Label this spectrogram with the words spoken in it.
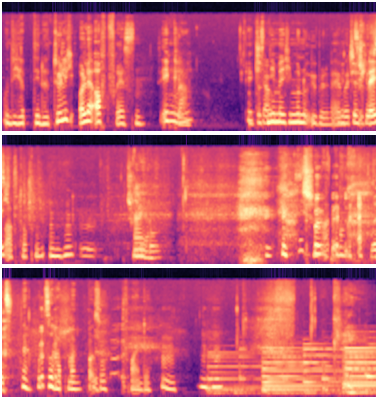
und ich habe die natürlich alle aufgefressen. Ist eh klar. Eh Und das nehme ich immer nur übel, weil ich wollte schlecht? Auftocken. Mhm. Entschuldigung. Ja, ist schon Ordnung. Ja, so hat man also Freunde. Hm. Mhm. Okay.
